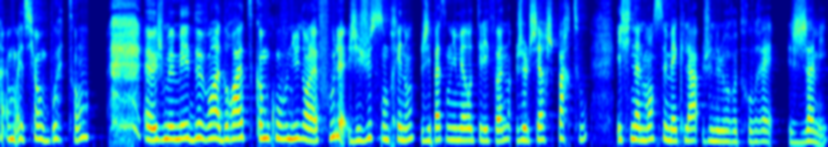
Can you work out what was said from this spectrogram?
à moitié en boitant. Euh, je me mets devant à droite, comme convenu, dans la foule. J'ai juste son prénom, j'ai pas son numéro de téléphone. Je le cherche partout. Et finalement, ce mec-là, je ne le retrouverai jamais.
